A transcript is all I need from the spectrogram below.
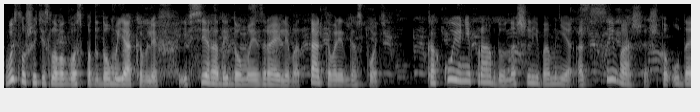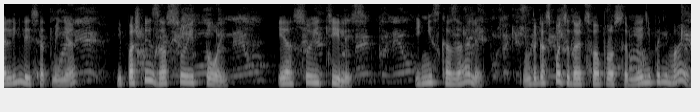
«Выслушайте слово Господа, дома Яковлев, и все роды дома Израилева. Так говорит Господь. Какую неправду нашли во мне отцы ваши, что удалились от меня и пошли за суетой, и осуетились, и не сказали?» Да Господь задается вопросом, я не понимаю,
